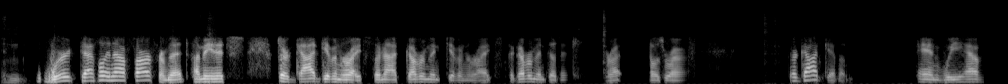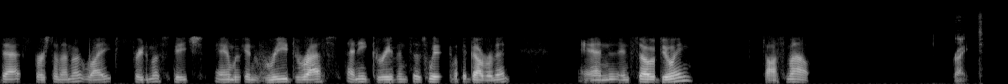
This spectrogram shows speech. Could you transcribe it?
And we're definitely not far from it. I mean, it's they're God-given rights. They're not government-given rights. The government doesn't get those rights. They're God-given, and we have that First Amendment right, freedom of speech, and we can redress any grievances we have with the government, and in so doing, toss them out. Right.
